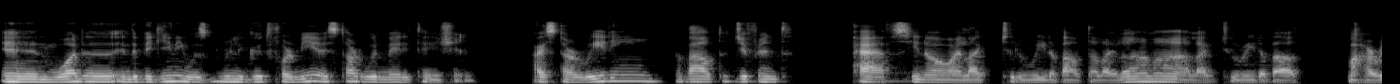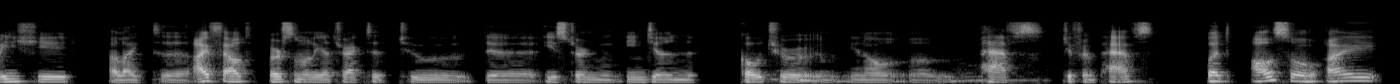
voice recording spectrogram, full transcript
and what uh, in the beginning was really good for me, I start with meditation. I start reading about different paths. You know, I like to read about Dalai Lama. I like to read about Maharishi. I liked. Uh, I felt personally attracted to the Eastern Indian culture. You know, um, paths, different paths. But also, I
